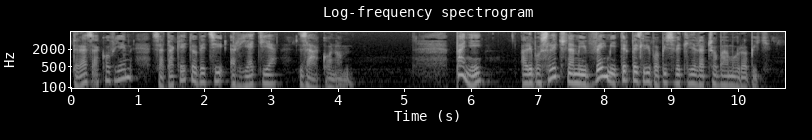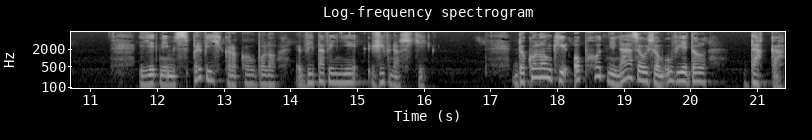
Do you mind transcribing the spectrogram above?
Teraz, ako viem, sa takéto veci riadia zákonom. Pani alebo slečna mi veľmi trpezlivo vysvetlila, čo mám urobiť. Jedným z prvých krokov bolo vybavenie živnosti. Do kolónky obchodný názov som uviedol Daka.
